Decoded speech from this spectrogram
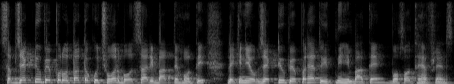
सब्जेक्टिव पेपर होता तो कुछ और बहुत सारी बातें होती, लेकिन ये ऑब्जेक्टिव पेपर है तो इतनी ही बातें बहुत हैं फ्रेंड्स।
